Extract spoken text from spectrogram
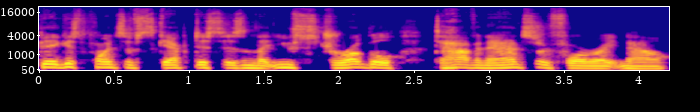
biggest points of skepticism that you struggle to have an answer for right now?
